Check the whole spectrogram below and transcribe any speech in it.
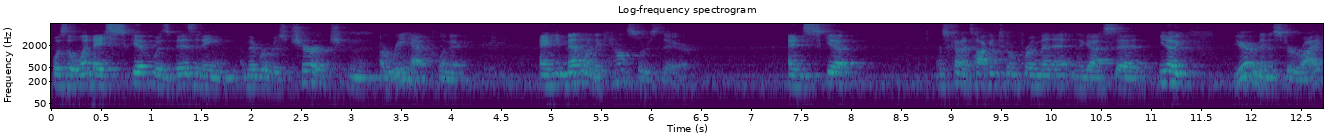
was that one day Skip was visiting a member of his church in a rehab clinic, and he met one of the counselors there. And Skip was kind of talking to him for a minute, and the guy said, You know, you're a minister, right?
